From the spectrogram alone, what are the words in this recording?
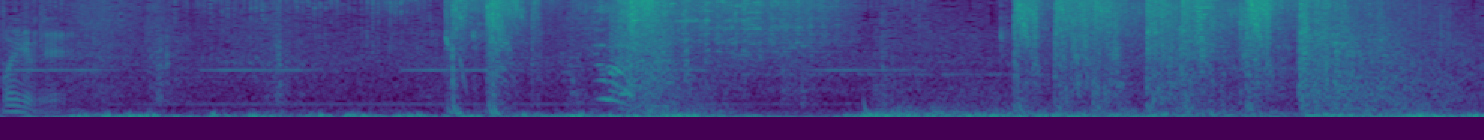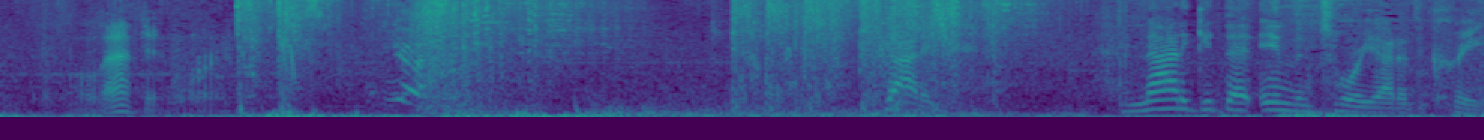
Wait a minute. Well, that didn't work. Got it. Now to get that inventory out of the crate.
